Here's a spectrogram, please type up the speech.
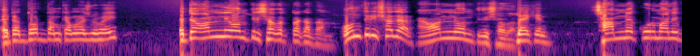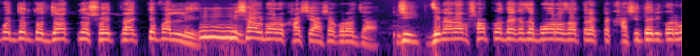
এটার দর দাম কেমন আসবে ভাই? এটা অনলি উনত্রিশ হাজার টাকা দাম। উনত্রিশ হাজার? হ্যাঁ অনলি উনত্রিশ হাজার। দেখেন। সামনে কুরবানি পর্যন্ত যত্ন সহিত রাখতে পারলে। বিশাল বড় খাসি আশা করা যায়। জি। যিনারা স্বপ্ন দেখা যায় বড় জাতের একটা খাসি তৈরি করব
